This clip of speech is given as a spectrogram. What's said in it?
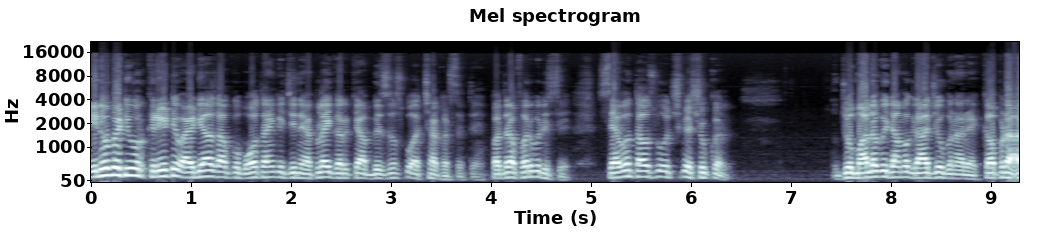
इनोवेटिव और क्रिएटिव आइडियाज़ आपको बहुत आएँगे जिन्हें अप्लाई करके आप बिज़नेस को अच्छा कर सकते हैं। पंद्रह फरवरी से सेवंथ हाउस में उच्च के शुक्र, जो मालवी नामक राज्य बना रहे कपड़ा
